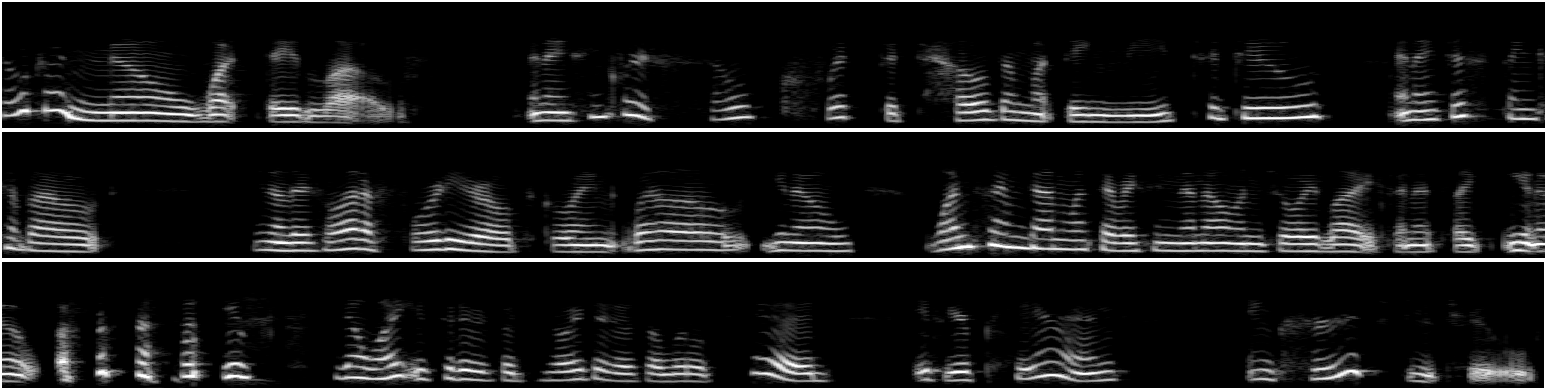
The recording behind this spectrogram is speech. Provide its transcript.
children know what they love. And I think we're so quick to tell them what they need to do. And I just think about, you know, there's a lot of 40 year olds going, well, you know, once I'm done with everything, then I'll enjoy life. And it's like, you know, you, you know what? You could have enjoyed it as a little kid. if your parents encouraged you to.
